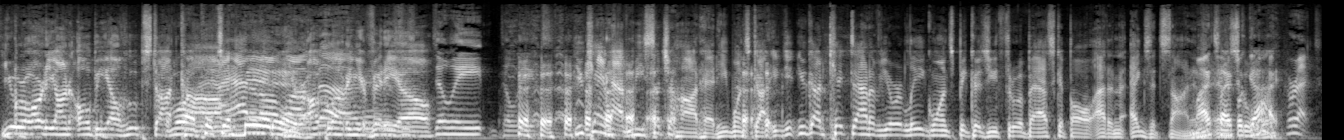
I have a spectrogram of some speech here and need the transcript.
You were already on OBLHoops.com. Come on, put your I bid in. You're locked up. uploading your It was just video. Delete, delete. You can't have him. He's such a hothead. He once got you, you got kicked out of your league once because you threw a basketball at an exit sign. in My a- in a type of guy. right? Correct.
